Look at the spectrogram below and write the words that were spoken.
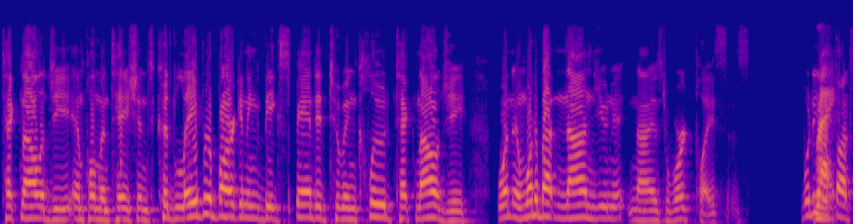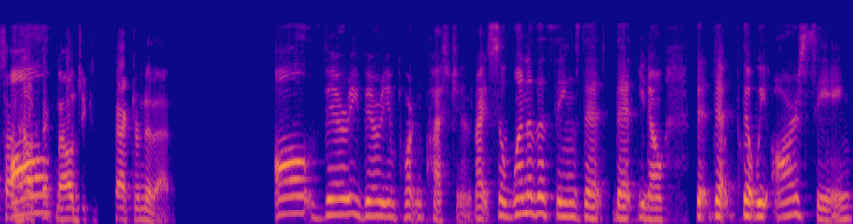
technology implementations. Could labor bargaining be expanded to include technology? What, and what about non-unionized workplaces? What are right. your thoughts on All, how technology can factor into that? All very, very important questions, right? So one of the things that that you know that that that we are seeing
